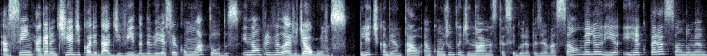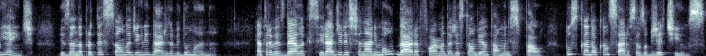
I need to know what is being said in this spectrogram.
Assim, a garantia de qualidade de vida deveria ser comum a todos, e não um privilégio de alguns. Política ambiental é um conjunto de normas que assegura a preservação, melhoria e recuperação do meio ambiente, visando a proteção da dignidade da vida humana. É através dela que se irá direcionar e moldar a forma da gestão ambiental municipal, buscando alcançar os seus objetivos.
